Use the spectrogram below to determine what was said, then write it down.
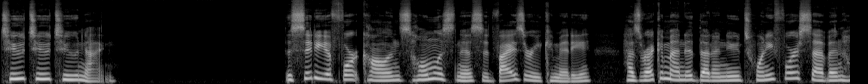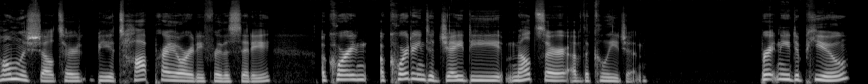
2229. The City of Fort Collins Homelessness Advisory Committee has recommended that a new 24 7 homeless shelter be a top priority for the city, according, according to J.D. Meltzer of the Collegian. Brittany Depew,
